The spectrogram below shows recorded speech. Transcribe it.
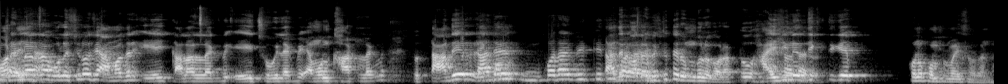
ফরেনাররা। বলেছিল যে আমাদের এই কালার লাগবে এই ছবি লাগবে এমন খাট লাগবে। তো তাদের তাদের কথার ভিত্তিতে তাদের কথার ভিত্তিতে রুমগুলো করা। তো হাইজিনের দিক থেকে কোনো কম্প্রোমাইজ হবে না।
